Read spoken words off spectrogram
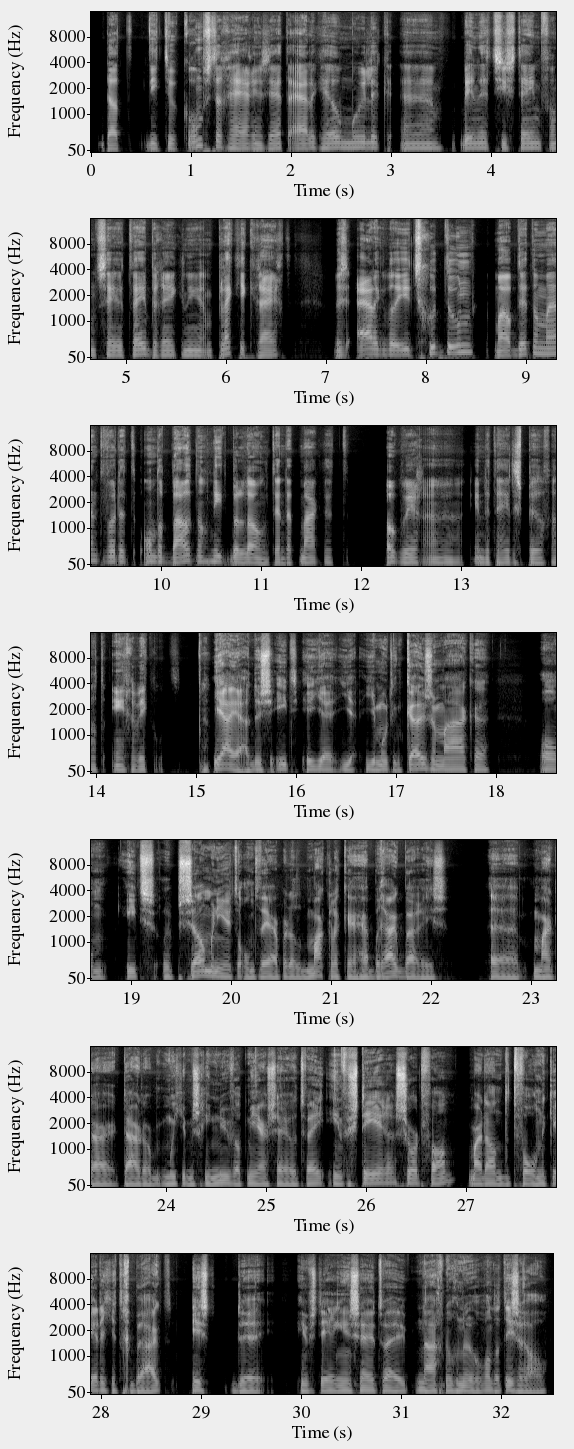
dat die toekomstige herinzet eigenlijk heel moeilijk uh, binnen het systeem van CO2-berekeningen een plekje krijgt. Dus eigenlijk wil je iets goed doen, maar op dit moment wordt het onderbouwd nog niet beloond. En dat maakt het ook weer uh, in het hele speelveld ingewikkeld. Ja, ja, dus iets, je, je, je moet een keuze maken om iets op zo'n manier te ontwerpen dat het makkelijker herbruikbaar is. Uh, maar daar, daardoor moet je misschien nu wat meer CO2 investeren, soort van. Maar dan de volgende keer dat je het gebruikt, is de investering in CO2 nagenoeg nul, want dat is er al.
